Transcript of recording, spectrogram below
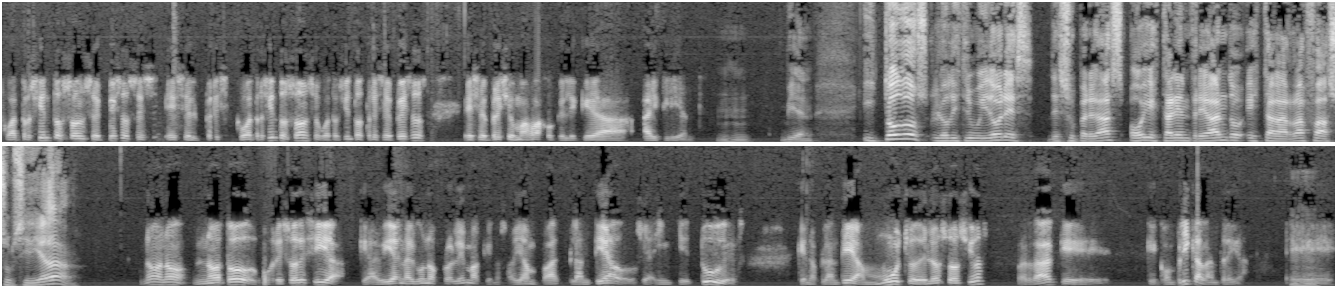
411 pesos es, es el precio, 411 o 413 pesos es el precio más bajo que le queda al cliente. Bien. ¿Y todos los distribuidores de Supergas hoy están entregando esta garrafa subsidiada? No, no, no todos. Por eso decía que habían algunos problemas que nos habían planteado, o sea, inquietudes que nos plantean muchos de los socios, ¿verdad? Que, que complican la entrega. eh,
